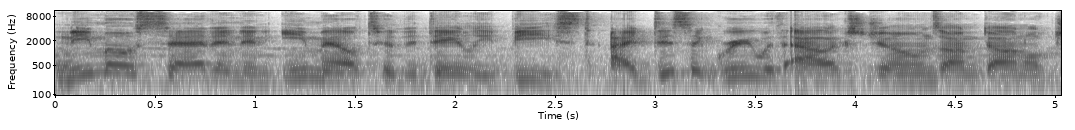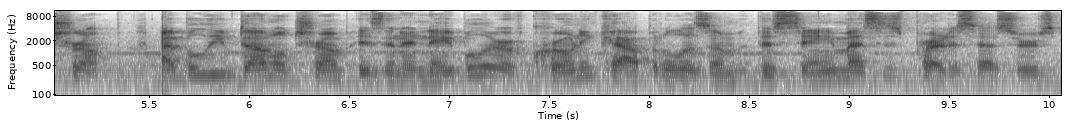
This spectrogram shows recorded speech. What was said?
Nimmo said in an email to the Daily Beast I disagree with Alex Jones on Donald Trump. I believe Donald Trump is an enabler of crony capitalism, the same as his predecessors.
